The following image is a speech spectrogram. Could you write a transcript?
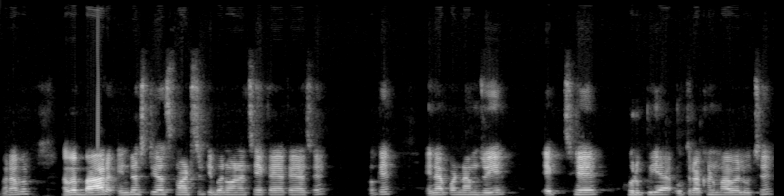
બરાબર? હવે બાર ઇન્ડસ્ટ્રીયલ સ્માર્ટ સિટી બનવાના છે કયા કયા છે? ઓકે? એના પણ નામ જોઈએ. એક છે ખુરપિયા ઉત્તરાખંડમાં આવેલું છે.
